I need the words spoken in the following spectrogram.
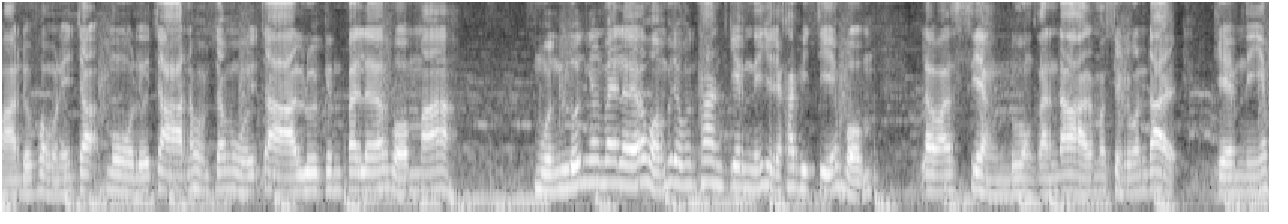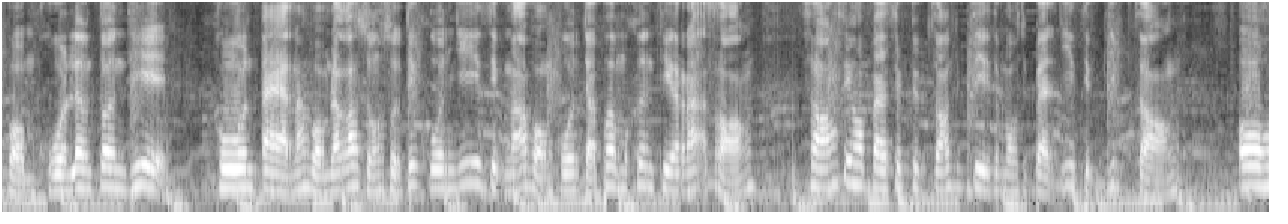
มาดูผมวันนี้จะหมูหรือจานนะผมจะหมูหรือจ่าลุยกันไปเลยครับผมมา หมุนลุ้นกันไปเลยครับผมผู้ชมทุกท่านเกมนี้อยู่ในค่ายพีจีครับผม เรามาเสี่ยงดวงกันได้มาเสี่ยงดวงกันได้ เกมนี้ครับผมคูณเริ่มต้นที่ คูณ8นะผมแล้วก็สูงสุดที่คูณ 20 นะผมคูณจะเพิ่มขึ้นทีละ 2 2 4 6 8 10 12 14 16 18 20 22 โอ้โห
